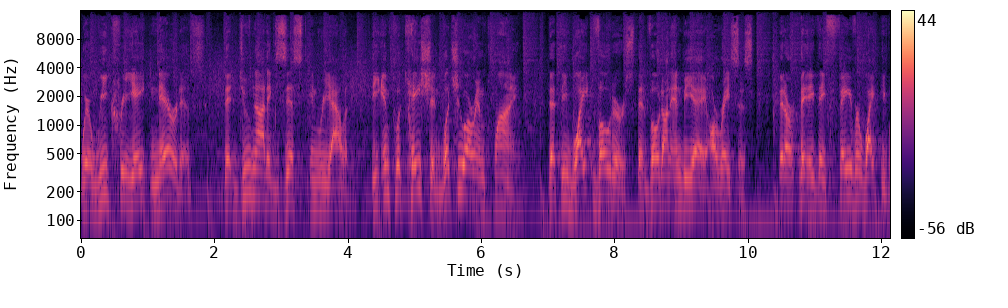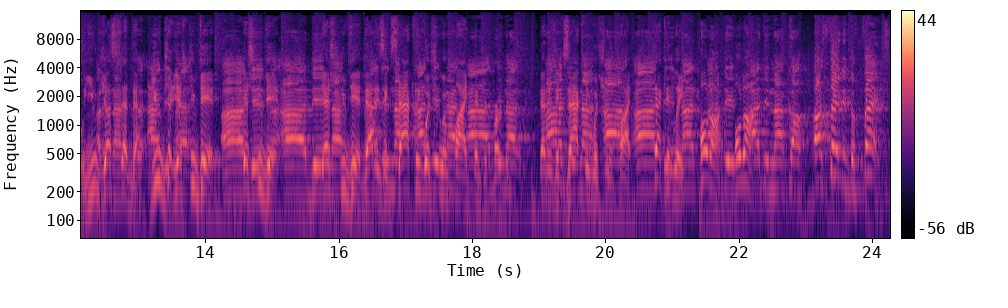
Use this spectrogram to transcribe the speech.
where we create narratives that do not exist in reality. The implication, what you are implying, that the white voters that vote on NBA are racist. That are they, they favor white people. You I just not, said that. I You ju- did yes, you did. I yes, did you did. Not, I did yes, not, you did. That is exactly what you implied, Kendrick Perkins. that is exactly not, what you implied. Secondly, not- hold on, hold on. I did not call. I stated the facts.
